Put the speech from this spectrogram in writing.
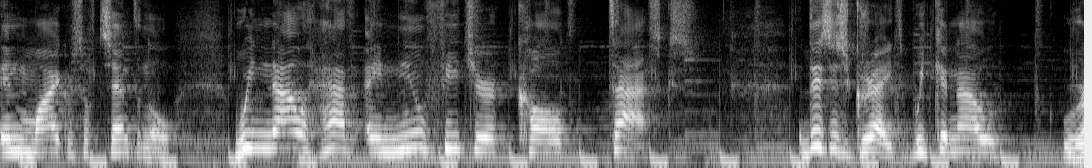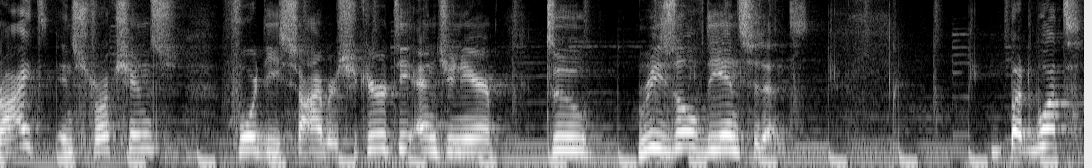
in Microsoft Sentinel. We now have a new feature called tasks. This is great. We can now write instructions for the cybersecurity engineer to resolve the incident. But what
